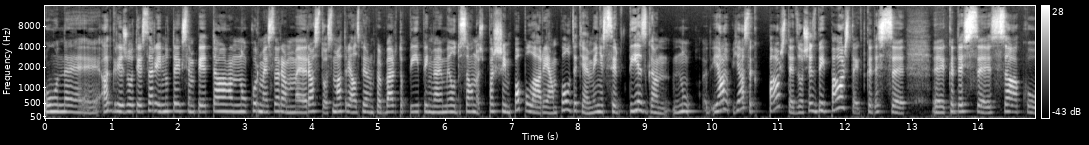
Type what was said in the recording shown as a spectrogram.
Un e, atgriežoties arī nu, teiksim, pie tā, nu, kur mēs varam e, rast tos materiālus, piemēram, par Bertu Pīpiņu vai Mildu Salnošu, par šīm populārajām politiķiem, viņas ir diezgan, nu, jā, jāsaka, pārsteidzoši. Es biju pārsteigta, kad es, e, kad es sāku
